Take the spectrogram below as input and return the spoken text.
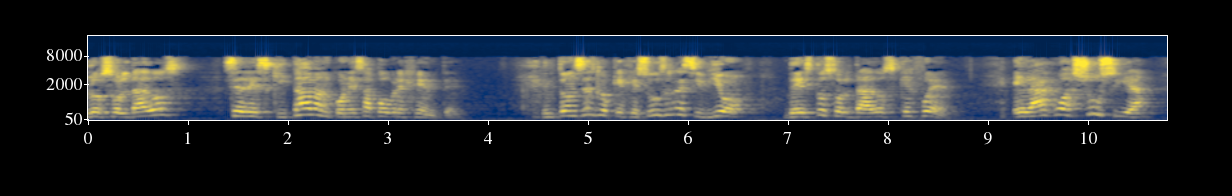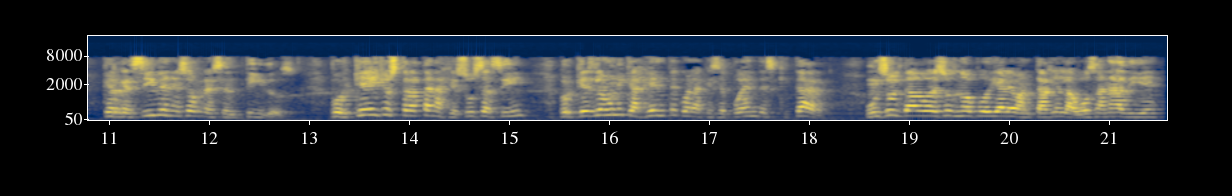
Los soldados se desquitaban con esa pobre gente. Entonces lo que Jesús recibió de estos soldados, ¿qué fue? El agua sucia que reciben esos resentidos. ¿Por qué ellos tratan a Jesús así? Porque es la única gente con la que se pueden desquitar. Un soldado de esos no podía levantarle la voz a nadie,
